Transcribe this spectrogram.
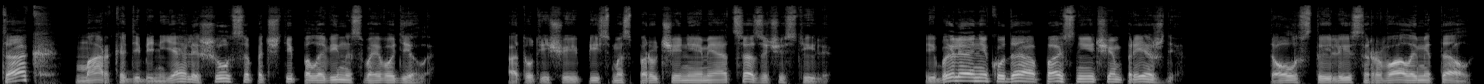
Так Марко Дебенья лишился почти половины своего дела, а тут еще и письма с поручениями отца зачастили. И были они куда опаснее, чем прежде. Толстый лис рвал и металл,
